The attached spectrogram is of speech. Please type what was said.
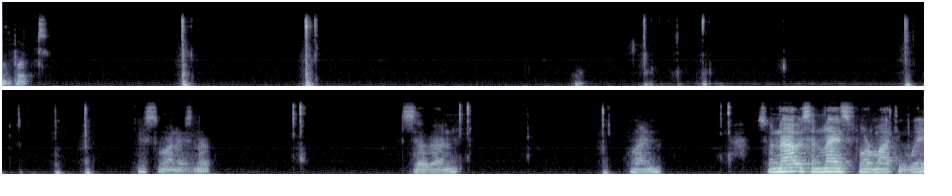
input this one is not 7 1 so now it's a nice formatting way.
